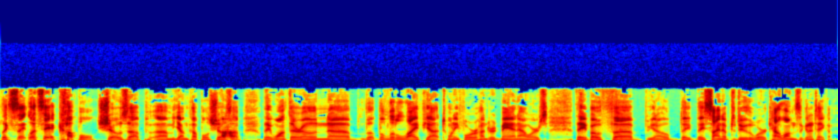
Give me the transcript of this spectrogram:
let's say let's say a couple shows up, um, a young couple shows Uh-huh. up. They want their own uh, the, the little life yacht, 2,400 man hours. They both, uh, you know, they they sign up to do the work. How long is it going to take them?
